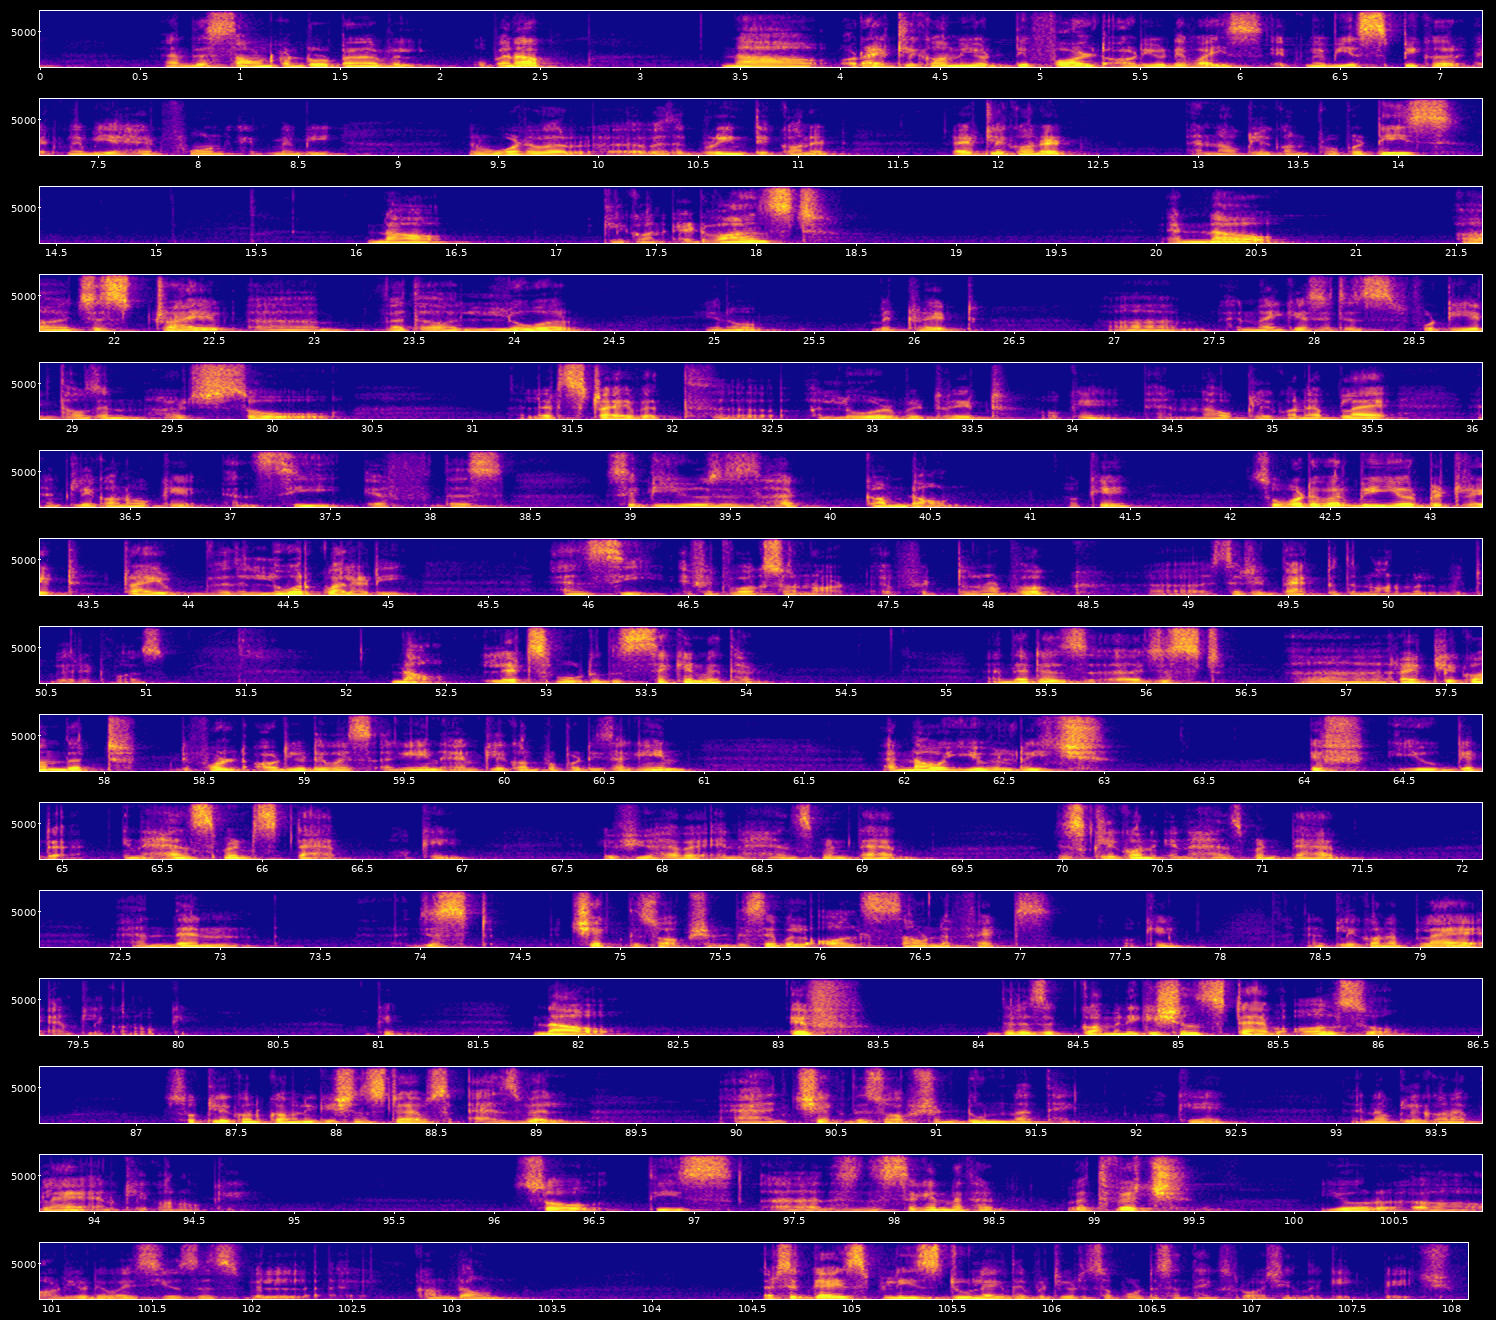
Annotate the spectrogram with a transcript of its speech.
and the sound control panel will open up. Now right click on your default audio device. It may be a speaker it may be a headphone it may be you know whatever uh, with a green tick on it. Right click on it. And now click on properties. Now click on advanced. And now uh, just try uh, with a lower you know bit rate um, in my case it is 48,000 hertz. So let's try with uh, a lower bit rate okay? And now click on apply and click on ok and see if this CPU uses have come down okay? So whatever be your bit rate try with a lower quality and see if it works or not. If it do not work uh, set it back to the normal where it was. Now let's move to the second method. And that is uh, just uh, right click on that default audio device again and click on properties again. And now you will reach if you get enhancements tab okay? If you have an enhancement tab just click on enhancement tab. And then just check this option disable all sound effects okay? And click on apply and click on ok okay? Now if there is a communications tab also so click on communications tabs as well and check this option do nothing okay? And now click on apply and click on ok so these uh, this is the second method with which your uh, audio device users will uh, come down. That's it guys. Please do like the video to support us and thanks for watching the geek page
